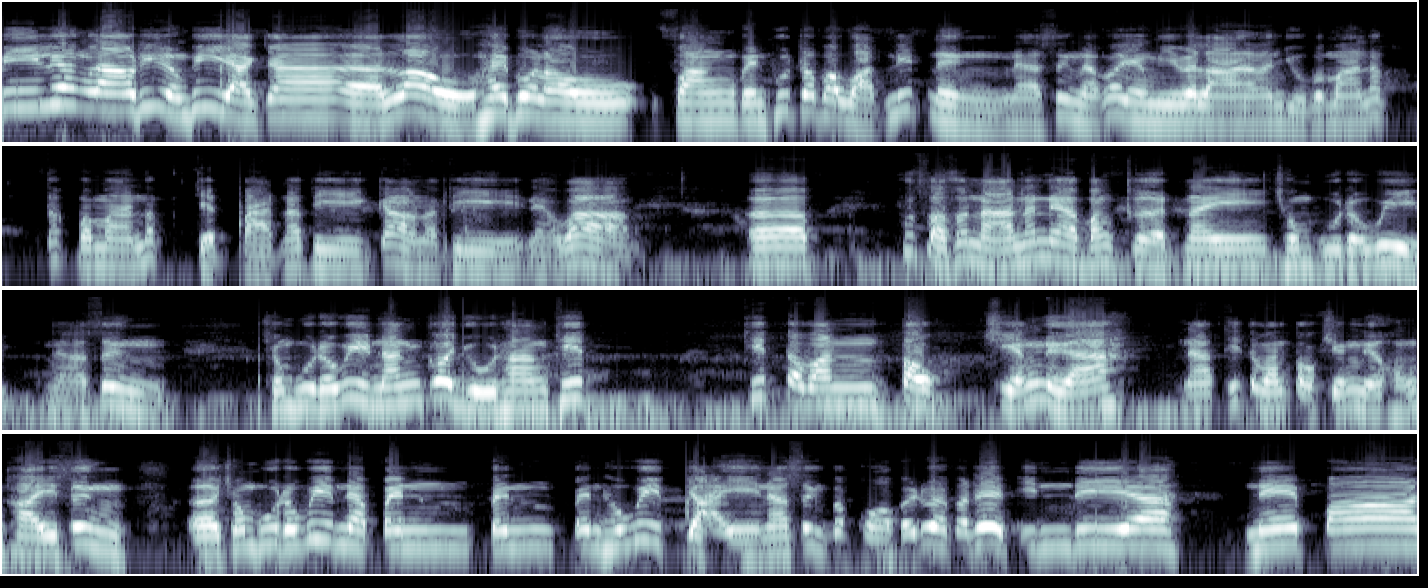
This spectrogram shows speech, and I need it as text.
มีเรื่องราวที่หลวงพี่อยากจะเล่าให้พวกเราฟังเป็นพุทธประวัตินิดหนึ่งนะซึ่งเราก็ยังมีเวลามันอยู่ประมาณนักสักประมาณนักเจ็ดแปดนาทีเก้านาทีเนี่ยว่า พุทธศาสนานั้นเนี่ยบังเกิดในชมพูทวีปนะซึ่งชมพูทวีปนั้นก็อยู่ทางทิศทิศตะวันตกเฉียงเหนือนะทิศตะวันตกเฉียงเหนือของไทย ซึ่งชมพูทวีปเนี่ยเป็นเป็นเป็นทวีปใหญ่นะซึ่งประกอบไปด้วยประเทศอินเดีย เนปาล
